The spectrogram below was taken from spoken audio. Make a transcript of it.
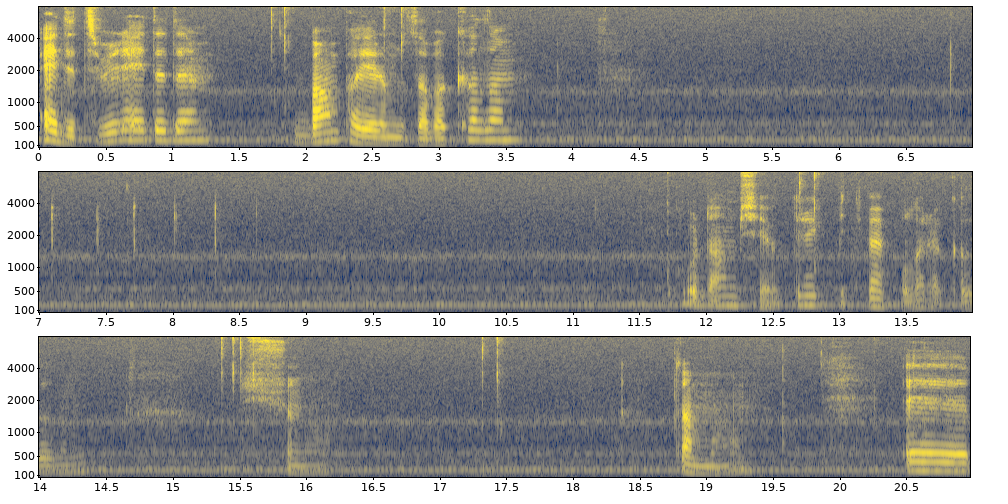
Edit Relay dedim. Bump ayarımıza bakalım. Buradan bir şey yok. Direkt bitmap olarak alalım. Şunu. Tamam. Ee,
